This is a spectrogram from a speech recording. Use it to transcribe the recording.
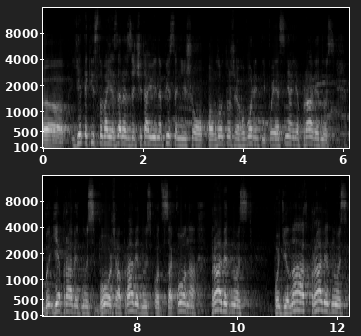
Е, є такі слова, я зараз зачитаю і написані, що Павло теж говорить і поясняє праведність. Є праведність Божа, праведність від закона, праведність по ділах, праведність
